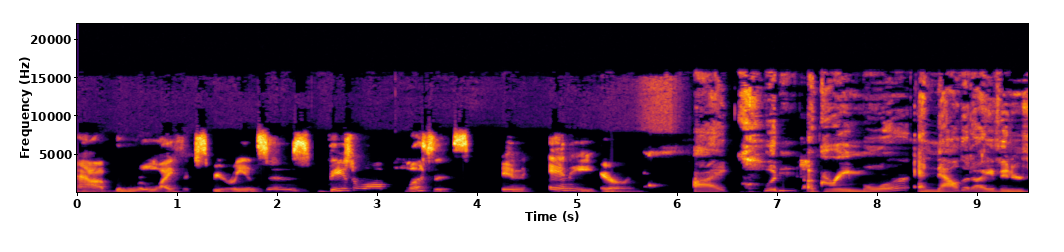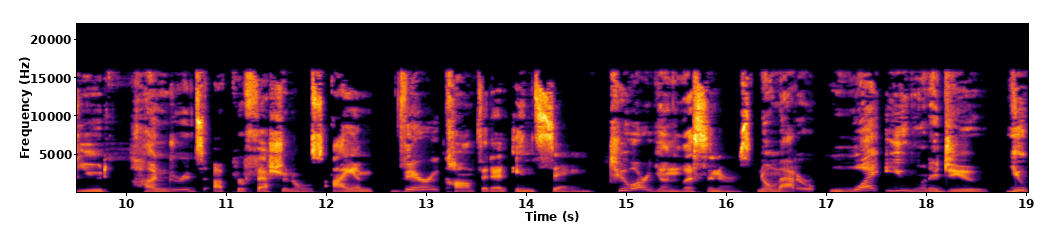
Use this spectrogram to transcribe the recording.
have, the more life experiences. These are all pluses in any area. I couldn't agree more. And now that I have interviewed hundreds of professionals, I am very confident in saying to our young listeners, no matter what you want to do, you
